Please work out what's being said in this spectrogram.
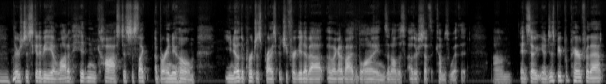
Mhm. there's just going to be a lot of hidden cost. It's just like a brand new home. You know the purchase price, but you forget about, oh, I got to buy the blinds and all this other stuff that comes with it. Um, and so, you know, just be prepared for that.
